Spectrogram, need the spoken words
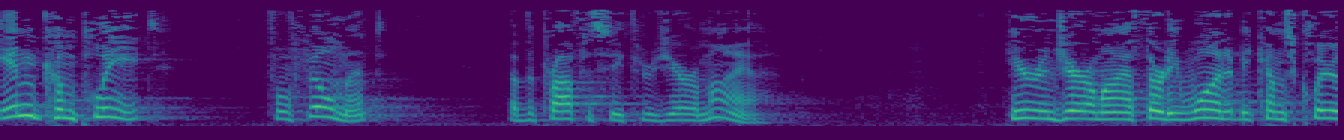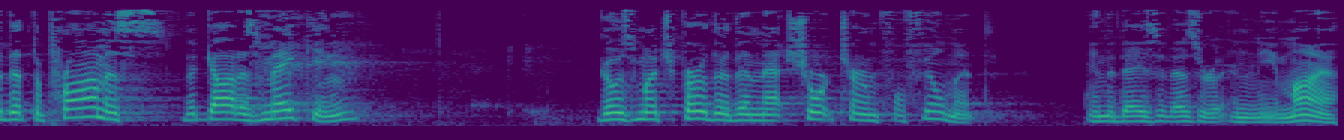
incomplete fulfillment of the prophecy through Jeremiah. Here in Jeremiah 31, it becomes clear that the promise that God is making goes much further than that short-term fulfillment in the days of Ezra and Nehemiah.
